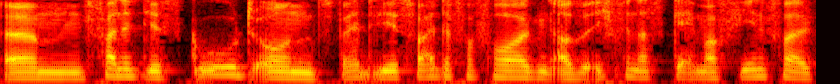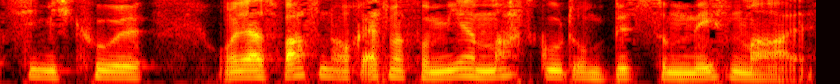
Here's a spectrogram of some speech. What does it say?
Ähm, fandet ihr es gut und werdet ihr es weiterverfolgen? Also ich finde das Game auf jeden Fall ziemlich cool. Und das war's dann auch erstmal von mir. Macht's gut und bis zum nächsten Mal.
